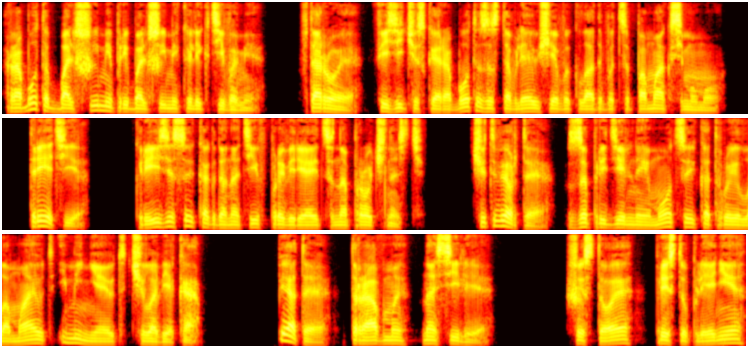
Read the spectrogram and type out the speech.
Работа большими-пребольшими коллективами. Второе. Физическая работа, заставляющая выкладываться по максимуму. Третье. Кризисы, когда натив проверяется на прочность. Четвертое. Запредельные эмоции, которые ломают и меняют человека. Пятое. Травмы, насилие. Шестое. Преступление,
